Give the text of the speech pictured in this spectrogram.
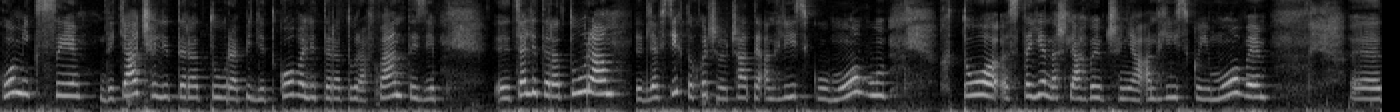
комікси, дитяча література, підліткова література, фентезі. Е, Ця література для всіх, хто хоче вивчати англійську мову, хто стає на шлях вивчення англійської мови. Е,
